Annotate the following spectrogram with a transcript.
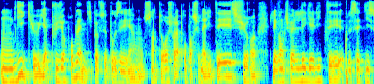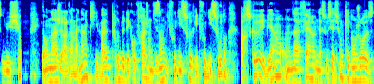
on dit qu'il y a plusieurs problèmes qui peuvent se poser. Hein. On s'interroge sur la proportionnalité, sur l'éventuelle légalité de cette dissolution, et on a un Gérald Darmanin qui va brûler de décoffrage en disant il faut dissoudre, il faut dissoudre, parce que, eh bien, on a affaire à une association qui est dangereuse.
